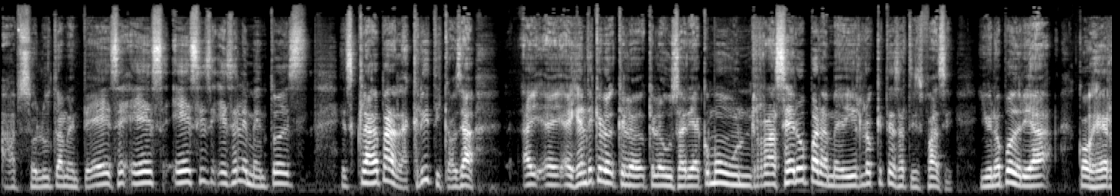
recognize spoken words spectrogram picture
Absolutamente. Ese, es, ese, ese elemento es, es clave para la crítica. O sea, hay, hay- hay gente que lo, que, lo, que lo usaría como un rasero para medir lo que te satisface. Y uno podría coger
